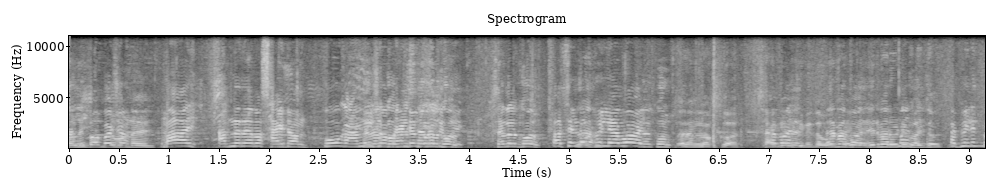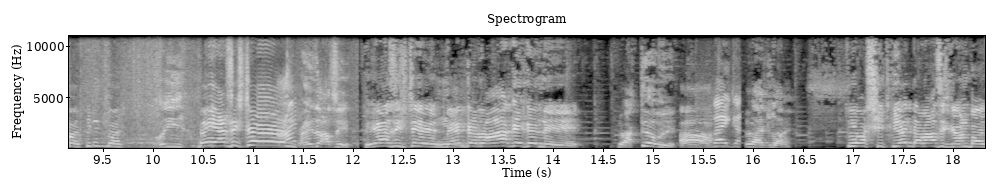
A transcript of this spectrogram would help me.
ললিপপ ভাই আপনারা এবার সাইড অন ও আমি সব হ্যান্ডেল করে দিচ্ছি চ্যানেল খোল স্যান্ডেল খুলে ভাই দাদা লক কর সাইকেল কিনে দেবো এবার ভাই এবার উঠে ভাই ফিরিত ভাই ফিরিত ভাই ওই এই অ্যাসিস্ট্যান্ট এই যে আসি এই অ্যাসিস্ট্যান্ট ব্যাগটা রাখ এখানে রাখতে হবে? হ্যাঁ। রাখলাম। তুই আর সিট কি দাঁড়া আছিস কেমন ভাই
